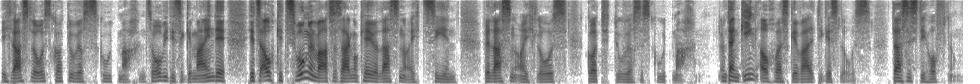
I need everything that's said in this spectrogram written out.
Ich lass los, Gott, du wirst es gut machen. So wie diese Gemeinde jetzt auch gezwungen war zu sagen, okay, wir lassen euch ziehen. Wir lassen euch los. Gott, du wirst es gut machen. Und dann ging auch was Gewaltiges los. Das ist die Hoffnung.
